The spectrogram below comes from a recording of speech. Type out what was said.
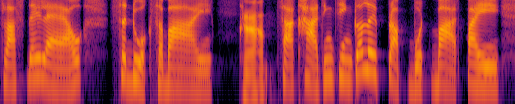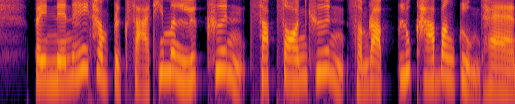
Plus ได้แล้ว สะดวกสบาย ครับ สาขาจริงๆ ก็เลยปรับบทบาทไป ไปเน้นให้ทำปรึกษาที่มันลึกขึ้น ซับซ้อนขึ้นสำหรับลูกค้าบางกลุ่มแทน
